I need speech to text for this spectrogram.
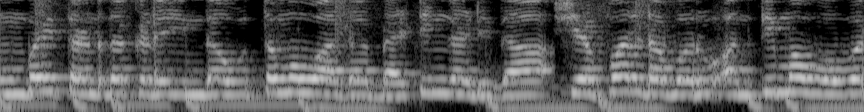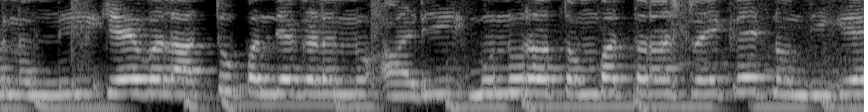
ಮುಂಬೈ ತಂಡದ ಕಡೆಯಿಂದ ಉತ್ತಮವಾದ ಬ್ಯಾಟಿಂಗ್ ಆಡಿದ ಶೆಫರ್ಡ್ ಅವರು ಅಂತಿಮ ಓವರ್ನಲ್ಲಿ ಕೇವಲ ಹತ್ತು ಪಂದ್ಯಗಳನ್ನು ಆಡಿ ಮುನ್ನೂರ ತೊಂಬತ್ತರ ಸ್ಟ್ರೈಕ್ ರೇಟ್ ನೊಂದಿಗೆ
